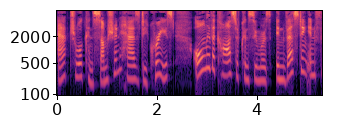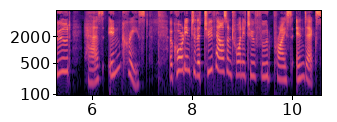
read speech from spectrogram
actual consumption has decreased, only the cost of consumers investing in food has increased. According to the 2022 Food Price Index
